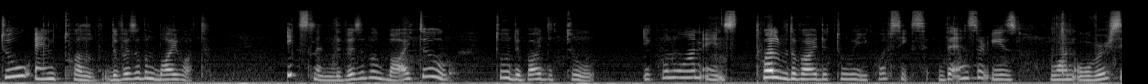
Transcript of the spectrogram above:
2 and 12 divisible by what? Excellent divisible by 2 2 divided 2 equal 1 and 12 divided 2 equal 6 the answer is 1 over 6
